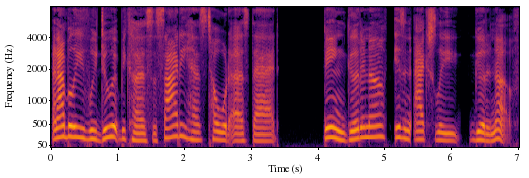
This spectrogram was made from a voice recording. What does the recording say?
And I believe we do it because society has told us that being good enough isn't actually good enough.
